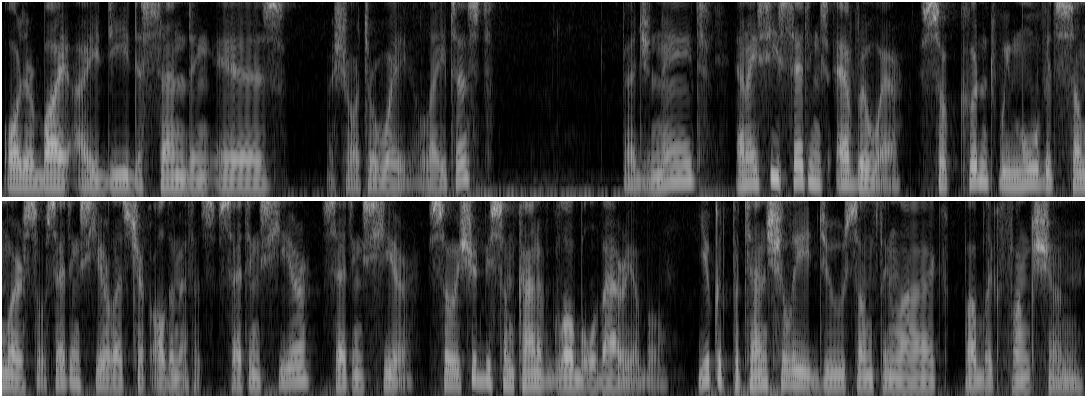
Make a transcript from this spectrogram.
Order by id descending is a shorter way latest. Paginate. And I see settings everywhere so couldn't we move it somewhere? So settings here let's check all the methods. Settings here settings here. So it should be some kind of global variable. You could potentially do something like public function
